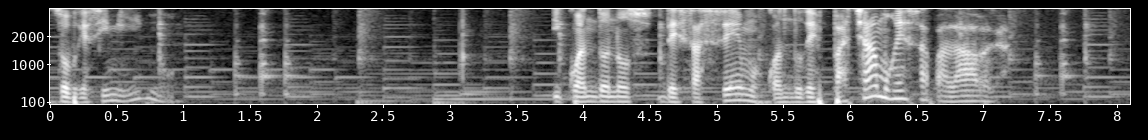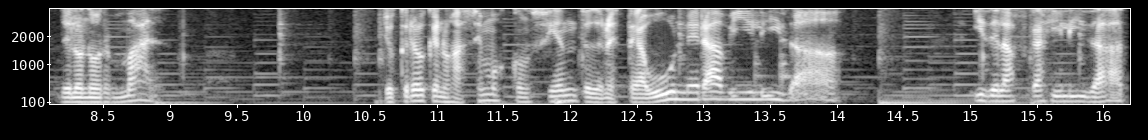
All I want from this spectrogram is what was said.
sobre sí mismo. Y cuando nos deshacemos, cuando despachamos esa palabra de lo normal, yo creo que nos hacemos conscientes de nuestra vulnerabilidad y de la fragilidad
